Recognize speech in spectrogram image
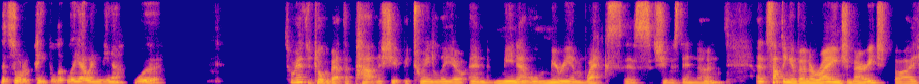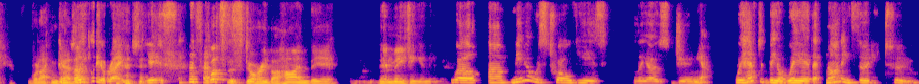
the sort of people that Leo and Mina were. So we have to talk about the partnership between Leo and Mina, or Miriam Wax, as she was then known. And it's something of an arranged marriage, by what I can gather. Completely arranged, yes. so what's the story behind their their meeting and their? Well, um, Mina was 12 years Leo's junior. We have to be aware that 1932,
